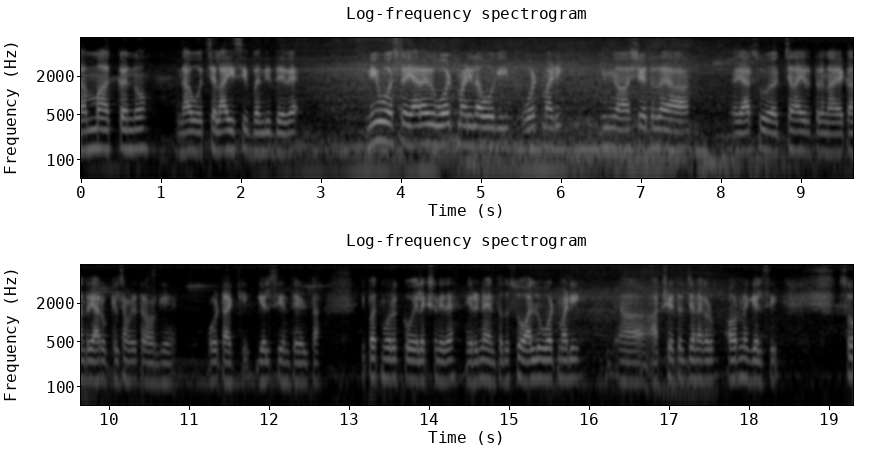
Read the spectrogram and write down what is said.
ನಮ್ಮ ಹಕ್ಕನ್ನು ನಾವು ಚಲಾಯಿಸಿ ಬಂದಿದ್ದೇವೆ. ನೀವು ಅಷ್ಟೇ ಯಾರ್ಯಾರು ವೋಟ್ ಮಾಡಿಲ್ಲ ಹೋಗಿ ವೋಟ್ ಮಾಡಿ. ನಿಮ್ಮ ಕ್ಷೇತ್ರದ ಯಾರು ಸು ಚೆನ್ನಾಗಿರ್ತಾರೆ, ನಾಯಕ ಅಂದರೆ ಯಾರು ಕೆಲಸ ಮಾಡಿರ್ತಾರೆ ಅವ್ರಿಗೆ ವೋಟ್ ಹಾಕಿ ಗೆಲ್ಲಿಸಿ ಅಂತ ಹೇಳ್ತಾ ಇಪ್ಪತ್ತ್ಮೂರಕ್ಕೂ ಎಲೆಕ್ಷನ್ ಇದೆ ಎರಡನೇ ಅಂಥದ್ದು ಸೊ ಅಲ್ಲೂ ವೋಟ್ ಮಾಡಿ ಆ, ಕ್ಷೇತ್ರದ ಜನಗಳು ಅವ್ರನ್ನ ಗೆಲ್ಲಿಸಿ ಸೊ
